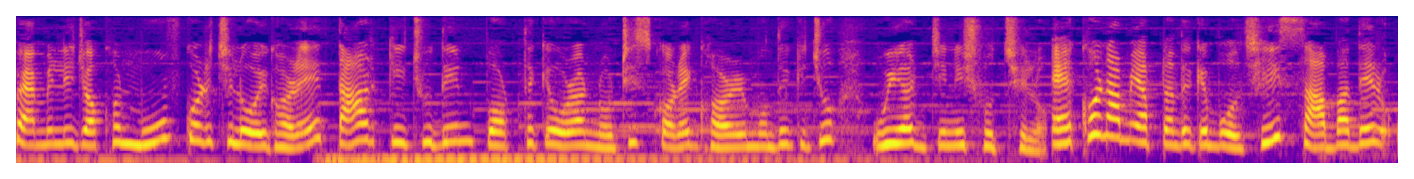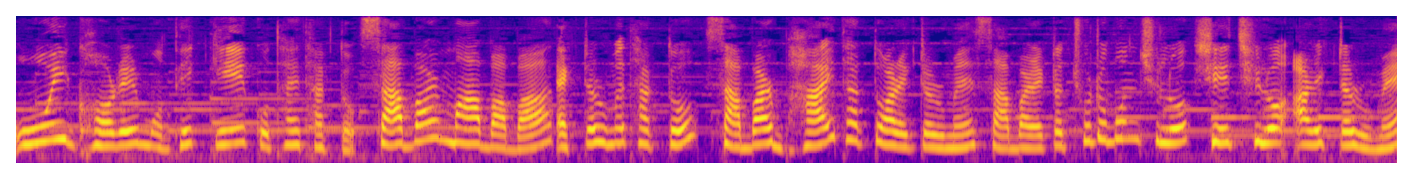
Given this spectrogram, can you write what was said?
ফ্যামিলি যখন মুভ করেছিল ওই ঘরে তার কিছুদিন পর থেকে ওরা নোটিস করে ঘরের মধ্যে কিছু উইয়ার্ড জিনিস হচ্ছিল। এখন আমি আপনাদেরকে বলছি, সাবাদের ওই ঘরের মধ্যে কে কোথায় থাকতো? সাবার মা বাবা একটা রুমে থাকতো, সাবার ভাই থাকতো আরেকটা রুমে সাবার একটা ছোট বোন ছিল, সে ছিল আরেকটা রুমে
